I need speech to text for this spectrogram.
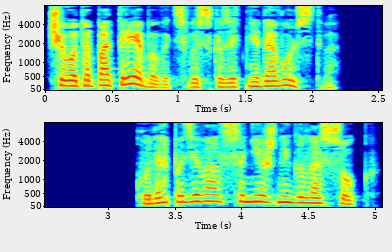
чего-то потребовать, высказать недовольство. Куда подевался нежный голосок,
